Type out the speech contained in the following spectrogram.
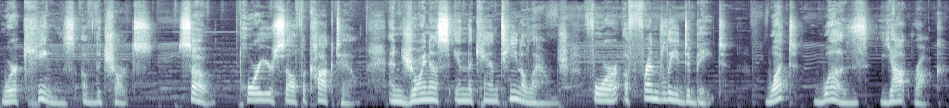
were kings of the charts. So, pour yourself a cocktail and join us in the Cantina Lounge for a friendly debate. What was yacht rock?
